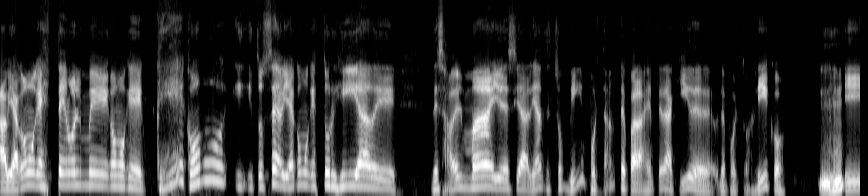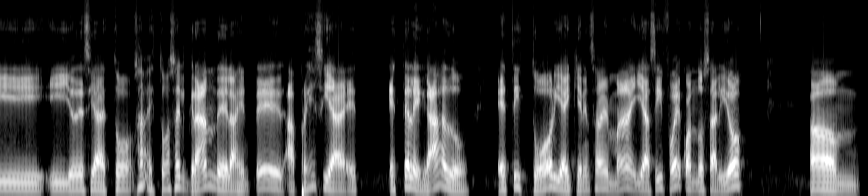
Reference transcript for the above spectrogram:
había como que este enorme, como que, ¿qué? ¿Cómo? Y, entonces había como que esta urgía de, de saber más. Y yo decía, diante, esto es bien importante para la gente de aquí, de, de Puerto Rico. y, y, yo decía, esto, ¿sabes? Esto va a ser grande, la gente aprecia este legado, esta historia y quieren saber más. Y así fue cuando salió um,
